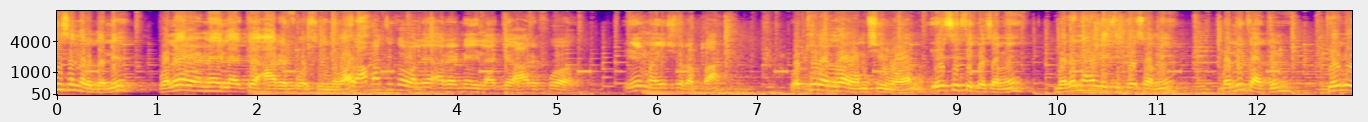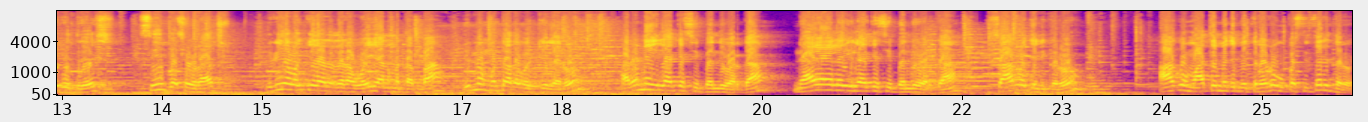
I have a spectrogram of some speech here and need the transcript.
ಈ ಸಂದರ್ಭದಲ್ಲಿ ವಲಯ ಅರಣ್ಯ ಇಲಾಖೆ ಆರ್ ಎಫ್ ಒ ಶ್ರೀನಿವಾಸ್, ಸಾಮಾಜಿಕ ವಲಯ ಅರಣ್ಯ ಇಲಾಖೆ R F O A Maheshwarappa, ವಕೀಲರಾದ Vamshi Mohan, A C Thippeswamy, Marenahalli Thippeswamy, Mallikarjun, K V Rudresh, C Basavaraj, ಹಿರಿಯ ವಕೀಲರಾದ ವೈ ಹನುಮಂತಪ್ಪ, ಇನ್ನು ಮುಂತಾದ ವಕೀಲರು ಅರಣ್ಯ ಇಲಾಖೆ ಸಿಬ್ಬಂದಿ ವರ್ಗ ನ್ಯಾಯಾಲಯ ಇಲಾಖೆ ಸಿಬ್ಬಂದಿ ವರ್ಗ, ಸಾರ್ವಜನಿಕರು ಹಾಗೂ ಮಾಧ್ಯಮದ ಮಿತ್ರರು ಉಪಸ್ಥಿತರಿದ್ದರು.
